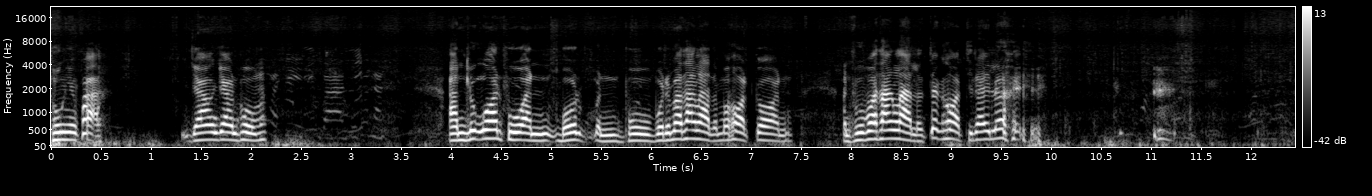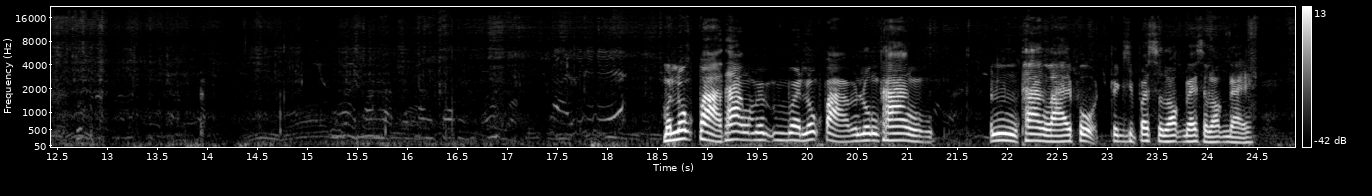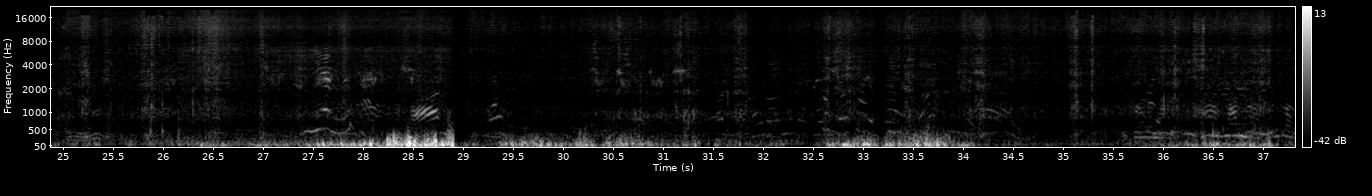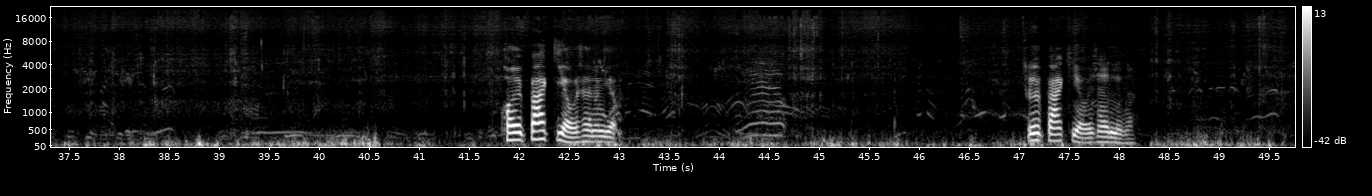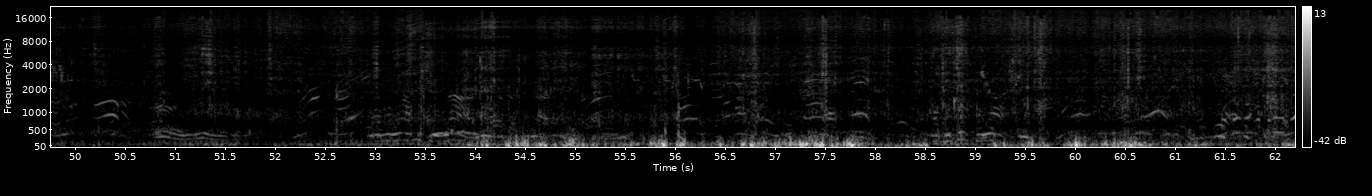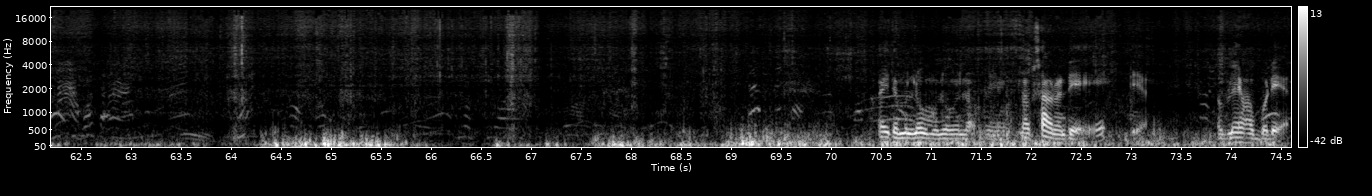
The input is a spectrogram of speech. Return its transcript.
ทงยังปะยางยานผมอันลูกอ้อนผู้อันโบมันผู้บได้มาทางลาดมาหอดก่อน อันผู้มาทางลาดแล้วจักหอดที่ได้เลย มันลงป่าทางมันมันลงป่ามันลงทาง มันทางหลายโพดจังสิไปสล็อกได้สล็อกได้ คอยป้าเกี่ยวใช่น้องเหยียบช่วยป้าเกี่ยวใช่เลยนะ ไอ้แต่มันลงมันลงมันหลอกเองรับเศร้านั่นเดะเดี๋ยวรับแรกเขาบ่เดะ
